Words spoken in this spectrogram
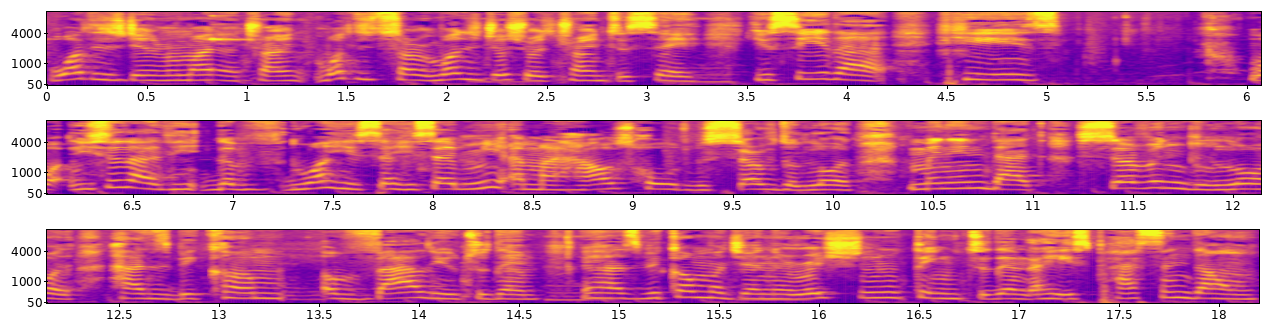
what is Jeremiah trying? What is sorry? What is Joshua trying to say? You see that he's what you see that he, the what he said he said me and my household will serve the lord meaning that serving the lord has become a value to them. It has become a generational thing to them that he's passing down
